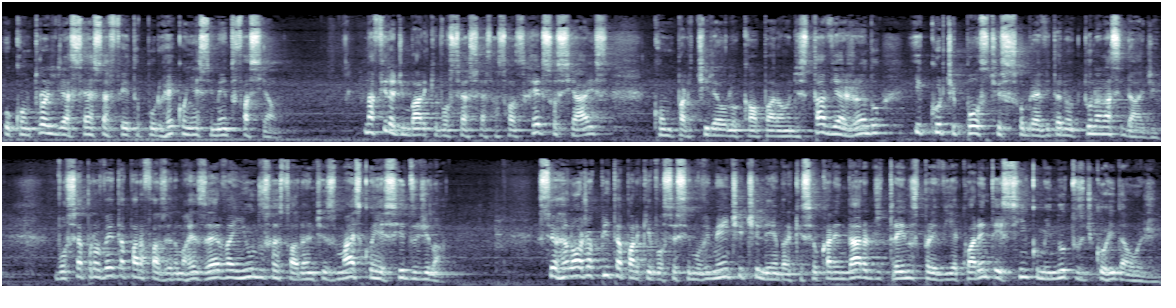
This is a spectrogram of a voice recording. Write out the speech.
o controle de acesso é feito por reconhecimento facial. Na fila de embarque, você acessa suas redes sociais, compartilha o local para onde está viajando e curte posts sobre a vida noturna na cidade. Você aproveita para fazer uma reserva em um dos restaurantes mais conhecidos de lá. Seu relógio apita para que você se movimente e te lembra que seu calendário de treinos previa 45 minutos de corrida hoje.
